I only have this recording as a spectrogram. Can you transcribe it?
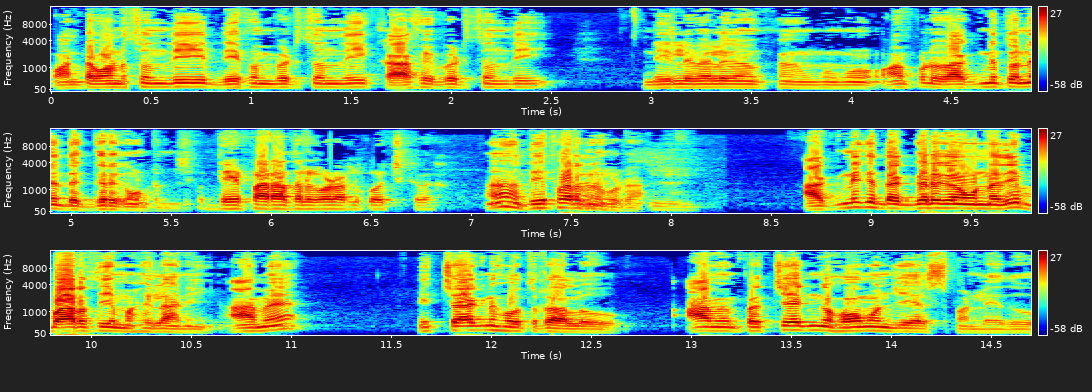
వంట వండుతుంది దీపం పెడుతుంది కాఫీ పెడుతుంది నీళ్ళు వెలుగ అప్పుడు అగ్నితోనే దగ్గరగా ఉంటుంది. దీపారాధన కూడా అనుకోవచ్చు కదా? దీపారాధన కూడా. అగ్నికి దగ్గరగా ఉన్నది భారతీయ మహిళ అని ఆమె నిత్యాగ్నిహోత్రాలు ఆమె ప్రత్యేకంగా హోమం చేయాల్సిన పని లేదు.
